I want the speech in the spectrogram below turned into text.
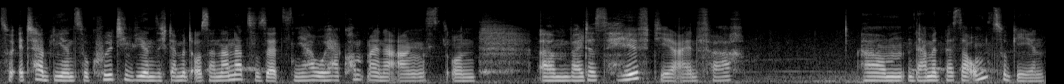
zu etablieren, zu kultivieren, sich damit auseinanderzusetzen. Ja, woher kommt meine Angst? Und ähm, weil das hilft dir einfach, ähm, damit besser umzugehen.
